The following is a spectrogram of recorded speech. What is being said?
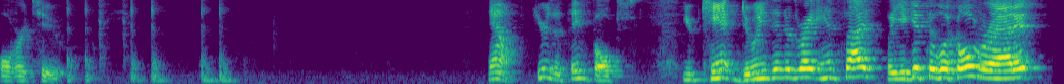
over 2. Now, here's the thing, folks. You can't do anything to the right hand side, but you get to look over at it.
